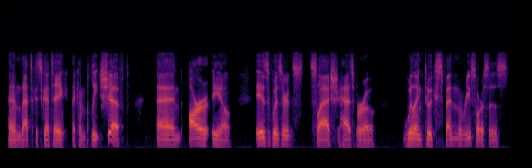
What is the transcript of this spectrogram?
And that's just going to take a complete shift. And are, you know, is Wizards slash Hasbro willing to expend the resources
